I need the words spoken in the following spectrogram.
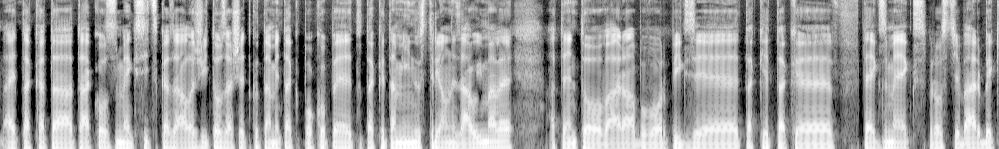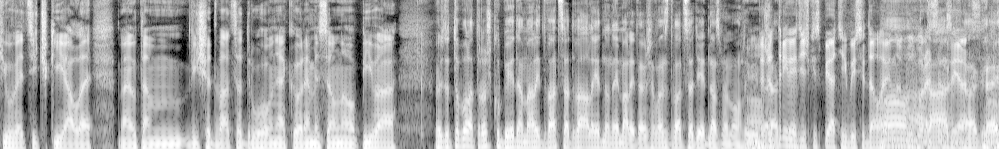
aj taká tá tacos mexická záležitosť a všetko tam je tak pokope, je to také tam industriálne zaujímavé a tento var alebo Warpix je také, také Tex-Mex, proste barbecue vecičky, ale majú tam vyše 22 nejakého remeselného piva. To, to bola trošku bieda, mali 22, ale jedno nemali, takže len z 21 sme mohli Takže vyberať. tri hviezdičky z piatich by si dal, hej, na No, Google tak, recenziách. tak, hej.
